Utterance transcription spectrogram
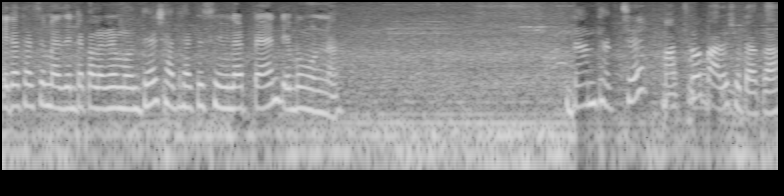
এটা থাকছে ম্যাজেন্টা কালারের মধ্যে, সাথে থাকছে সিমিলার প্যান্ট এবং ওড়না। দাম থাকছে মাত্র বারোশো টাকা।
